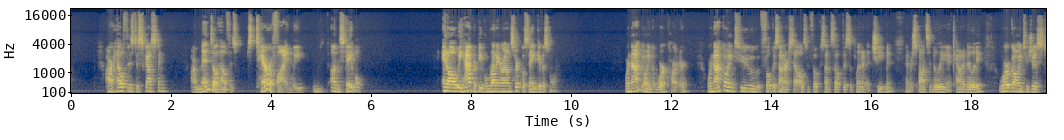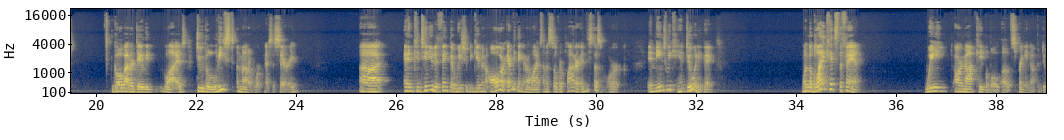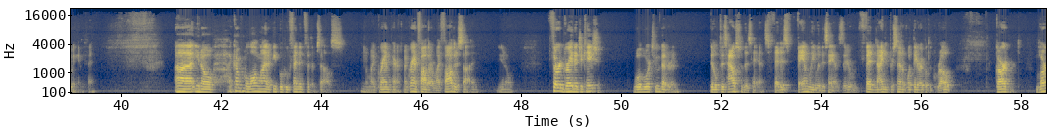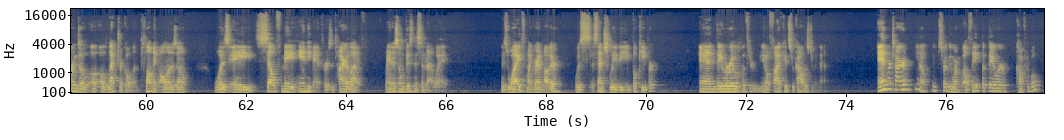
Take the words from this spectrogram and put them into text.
Our health is disgusting. Our mental health is terrifyingly unstable. And all we have are people running around circles saying, give us more. We're not going to work harder. We're not going to focus on ourselves and focus on self discipline and achievement and responsibility and accountability. We're going to just go about our daily lives, do the least amount of work necessary, uh, and continue to think that we should be given all or everything in our lives on a silver platter. And this doesn't work. It means we can't do anything. When the blank hits the fan, we are not capable of springing up and doing anything. Uh, you know, I come from a long line of people who fended for themselves. You know, my grandparents, my grandfather on my father's side, you know, third grade education, World War II veteran, built his house with his hands, fed his family with his hands. They were fed 90% of what they were able to grow, gardened, learned electrical and plumbing all on his own, was a self made handyman for his entire life, ran his own business in that way. His wife, my grandmother, was essentially the bookkeeper, and they were able to put through you know five kids through college doing that, and retired. You know, they certainly weren't wealthy, but they were comfortable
